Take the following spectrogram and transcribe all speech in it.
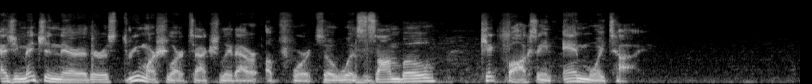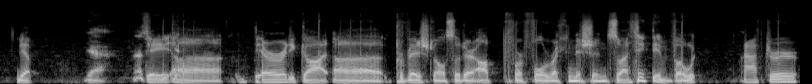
as you mentioned there, there was three martial arts actually that were up for it. So it was Mm-hmm. Sambo, kickboxing, and Muay Thai. Yep. Yeah. That's They uh they already got uh provisional, so they're up for full recognition. So I think they vote after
